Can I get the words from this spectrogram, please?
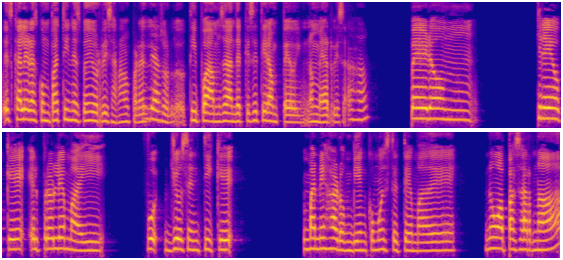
escaleras con patines medio risa, ¿no? Parece Ya. absurdo. Tipo Adam Sandler que se tira un peo y no me da risa. Ajá. Pero mm, creo que el problema ahí fue, yo sentí que manejaron bien como este tema de no va a pasar nada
